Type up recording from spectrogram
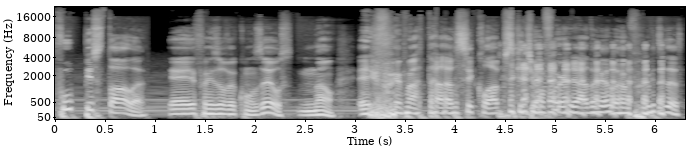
full pistola. E aí ele foi resolver com Zeus? Não. Ele foi matar os ciclopes que tinham forjado o relâmpago de Zeus.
